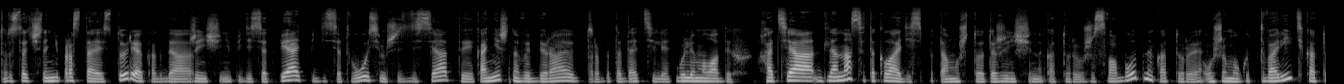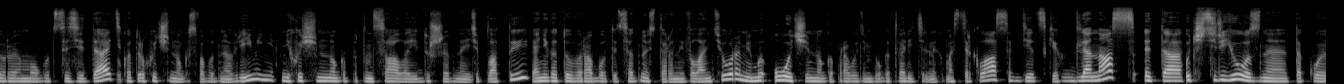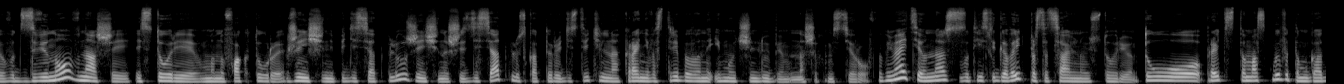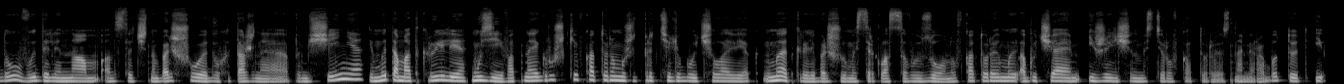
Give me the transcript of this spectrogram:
достаточно непростая история, когда женщине 55, 58, 60, и, конечно, выбирают работодатели более молодых. Хотя для нас это кладезь, потому что это женщины, которые уже свободны, которые уже могут творить, которые могут созидать, у которых очень много свободного времени, у них очень много потенциала и душевной теплоты, и они готовы работать, с одной стороны, волонтерами. Мы очень много проводим благотворительных мастер-классов детских. Для нас это очень серьезное такое вот звено в нашей истории мануфактуры. Женщины 50 плюс, женщины 60 плюс, которые действительно крайне востребованы, и мы очень любим наших мастеров. Вы понимаете, у нас, вот если говорить про социальную историю, то правительство Москвы в этом году выдали нам достаточно большое двухэтажное помещение, и мы там открыли музей ватной игрушки, в который может прийти любой человек. Мы открыли большую мастер-классовую зону, в которой мы обучаем и женщин-мастеров, которые с нами работают, и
